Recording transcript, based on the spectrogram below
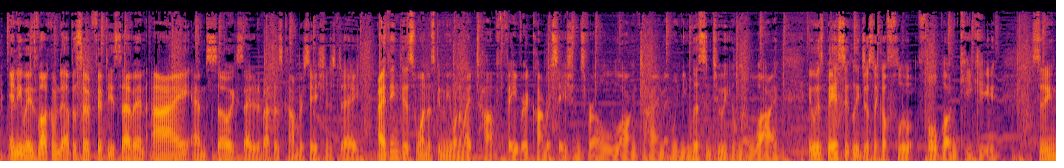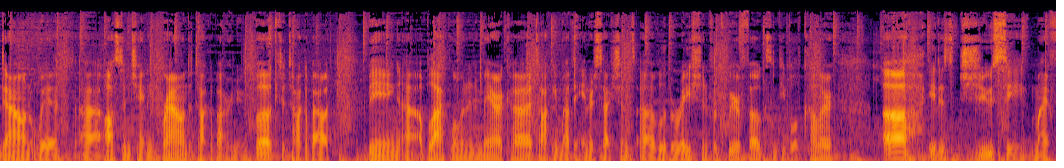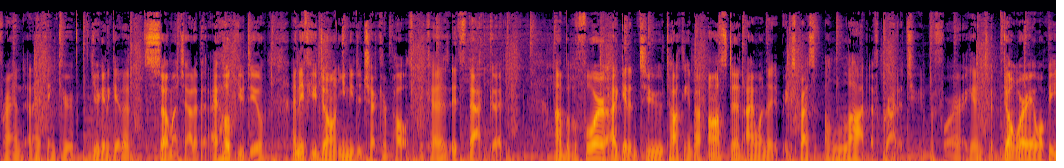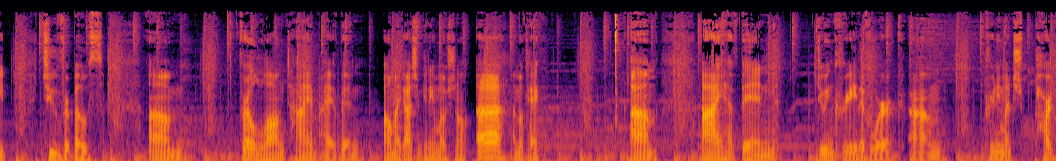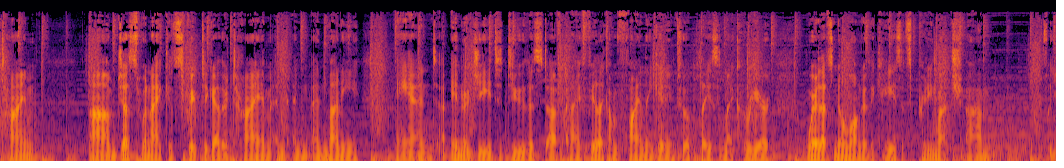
Anyways, welcome to episode 57. I am so excited about this conversation today. I think this one is going to be one of my top favorite conversations for a long time, and when you listen to it, you'll know why. It was basically just like a full blown Kiki. Sitting down with uh, Austin Channing Brown to talk about her new book, to talk about being uh, a black woman in America, talking about the intersections of liberation for queer folks and people of color. Oh, it is juicy, my friend, and I think you're you're gonna get a, so much out of it. I hope you do, and if you don't, you need to check your pulse because it's that good. Um, but before I get into talking about Austin, I want to express a lot of gratitude before I get into it. Don't worry, I won't be too verbose. Um, for a long time, I have been. Oh my gosh, I'm getting emotional. Uh, I'm okay. Um, I have been doing creative work, um, pretty much part time um, just when I could scrape together time and, and, and money and energy to do this stuff. And I feel like I'm finally getting to a place in my career where that's no longer the case. It's pretty much um,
